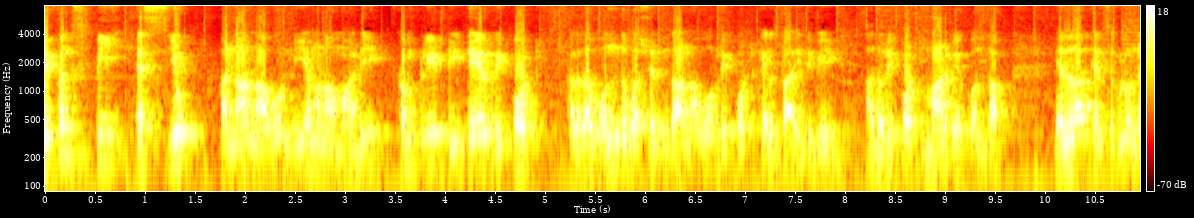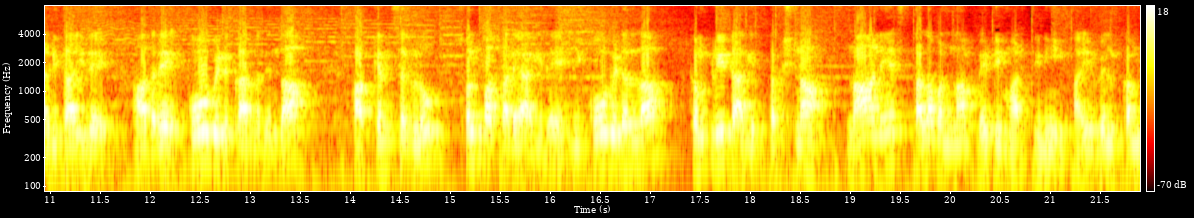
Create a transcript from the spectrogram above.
defence P S U ಅನ್ನು ನಾವು ನಿಯಮನ ಮಾಡಿ ಕಂಪ್ಲೀಟ್ ಡೀಟೇಲ್ ರಿಪೋರ್ಟ್ ಕಳೆದ ಒಂದು ವರ್ಷದಿಂದ ನಾವು ರಿಪೋರ್ಟ್ ಕೇಳ್ತಾ ಇದ್ದೀವಿ. ಅದು ರಿಪೋರ್ಟ್ ಮಾಡಬೇಕು ಅಂತ ಎಲ್ಲ ಕೆಲಸಗಳು ನಡೀತಾ ಇದೆ. ಆದರೆ ಕೋವಿಡ್ ಕಾರಣದಿಂದ ಆ ಕೆಲಸಗಳು ಸ್ವಲ್ಪ ತಡೆಯಾಗಿದೆ ಈ ಕೋವಿಡ್ ಎಲ್ಲ ಕಂಪ್ಲೀಟ್ ಆಗಿದ ತಕ್ಷಣ ನಾನೇ ಸ್ಥಳವನ್ನು ಭೇಟಿ ಮಾಡ್ತೀನಿ. I will come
